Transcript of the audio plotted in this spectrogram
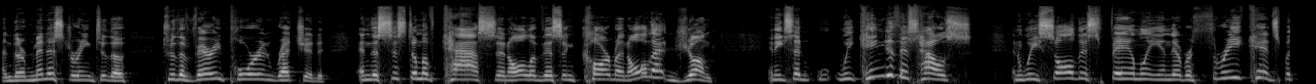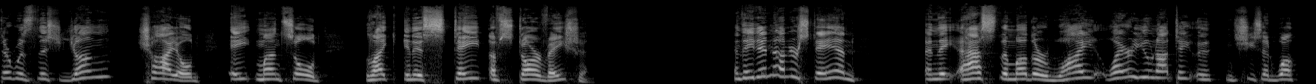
and they're ministering to the to the very poor and wretched, and the system of castes and all of this, and karma and all that junk. And he said, We came to this house and we saw this family, and there were three kids, but there was this young child, eight months old, like in a state of starvation. And they didn't understand. And they asked the mother, "Why? Why are you not taking?" And she said, "Well,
